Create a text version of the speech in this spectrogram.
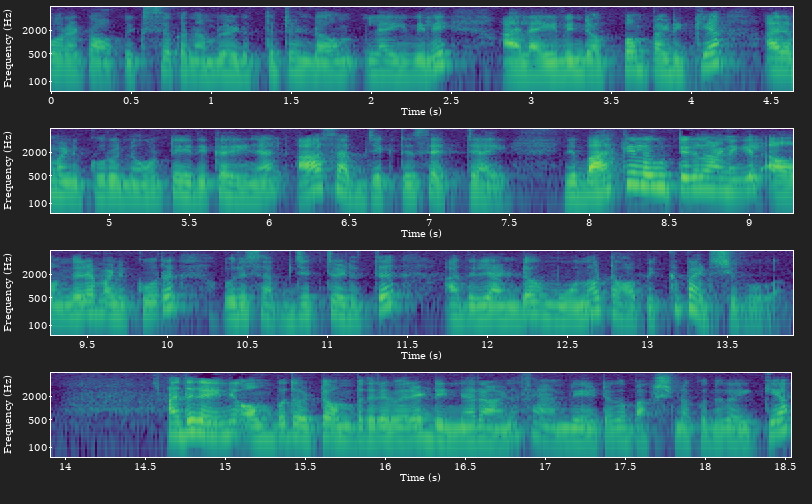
കുറേ ടോപ്പിക്സൊക്കെ നമ്മൾ എടുത്തിട്ടുണ്ടാവും ലൈവിൽ ആ ലൈവിന്റെ ഒപ്പം പഠിക്കുക അരമണിക്കൂർ നോട്ട് ചെയ്ത് കഴിഞ്ഞാൽ ആ സബ്ജക്റ്റ് സെറ്റായി ഇനി ബാക്കിയുള്ള കുട്ടികളാണെങ്കിൽ ആ ഒന്നര മണിക്കൂർ ഒരു സബ്ജക്റ്റ് എടുത്ത് അതിൽ രണ്ടോ മൂന്നോ ടോപ്പിക്ക് പഠിച്ചു പോവുക. അത് കഴിഞ്ഞ് ഒമ്പത് തൊട്ട് ഒമ്പതര വരെ ഡിന്നറാണ്. ഫാമിലി ആയിട്ടൊക്കെ ഭക്ഷണമൊക്കെ ഒന്ന് കഴിക്കുക.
